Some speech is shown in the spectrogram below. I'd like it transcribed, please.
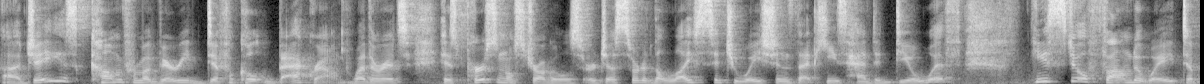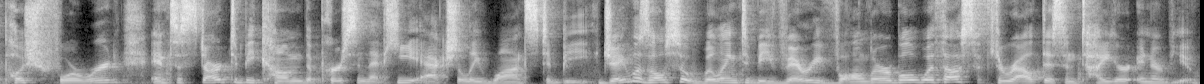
Uh, Jay has come from a very difficult background, whether it's his personal struggles or just sort of the life situations that he's had to deal with. He's still found a way to push forward and to start to become the person that he actually wants to be. Jay was also willing to be very vulnerable with us throughout this entire interview.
